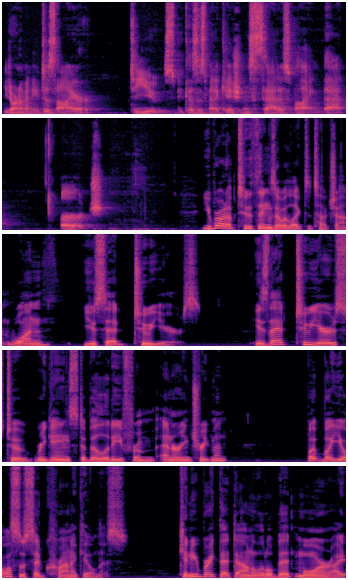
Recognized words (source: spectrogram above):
you don't have any desire to use because this medication is satisfying that urge. You brought up two things I would like to touch on. One, you said two years. Is that two years to regain stability from entering treatment? But but you also said chronic illness. Can you break that down a little bit more? I,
